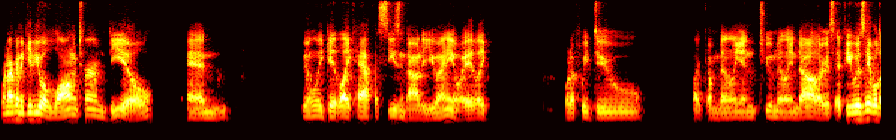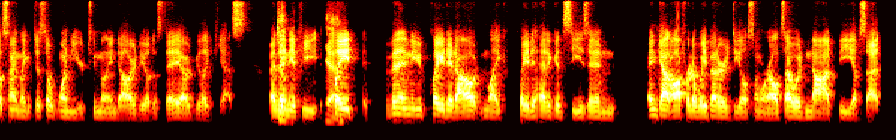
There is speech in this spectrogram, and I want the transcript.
We're not going to give you a long term deal, and we only get like half a season out of you anyway. Like, what if we do like a million, two million dollars? If he was able to sign like just a one year, two million dollar deal to stay, I would be like, yes. And then if he Yeah. played, then he played it out and like played had a good season and got offered a way better deal somewhere else, I would not be upset.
